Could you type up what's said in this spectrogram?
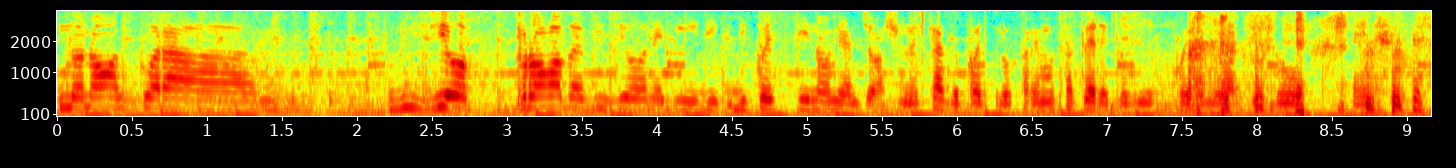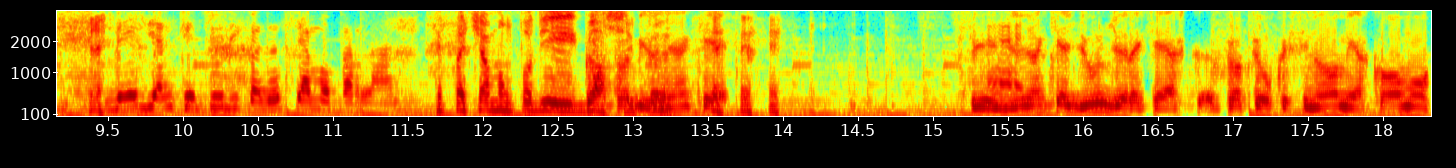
non ho ancora mh, visio- prova e visione di, di- di questi nomi al Joshua. Nel caso poi te lo faremo sapere così puoi venire anche tu. e vedi anche tu di cosa stiamo parlando. E facciamo un po' di No, gossip. però bisogna anche- Sì, Eh. bisogna anche aggiungere che proprio questi nomi a Como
